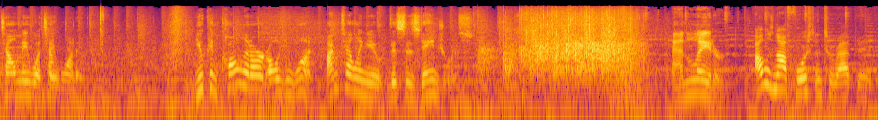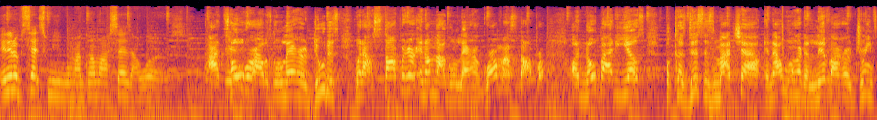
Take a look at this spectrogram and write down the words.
Tell me what they wanted. You can call it art all you want. I'm telling you, this is dangerous. And later. I was not forced into rapping, and it upsets me when my grandma says I was. I told her I was gonna let her do this without stopping her, and I'm not gonna let her grandma stop her or nobody else because this is my child, and I want her to live out her dreams.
